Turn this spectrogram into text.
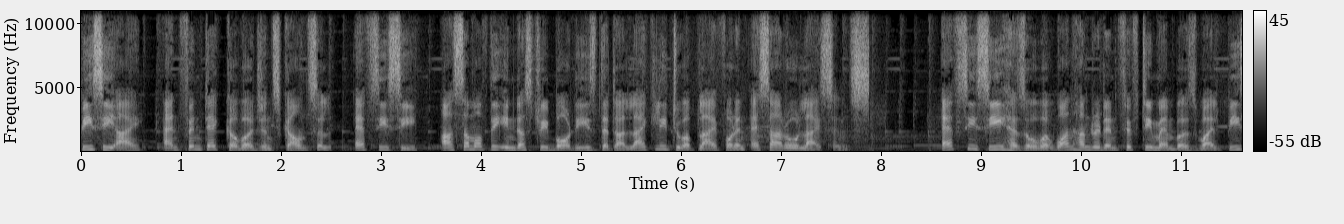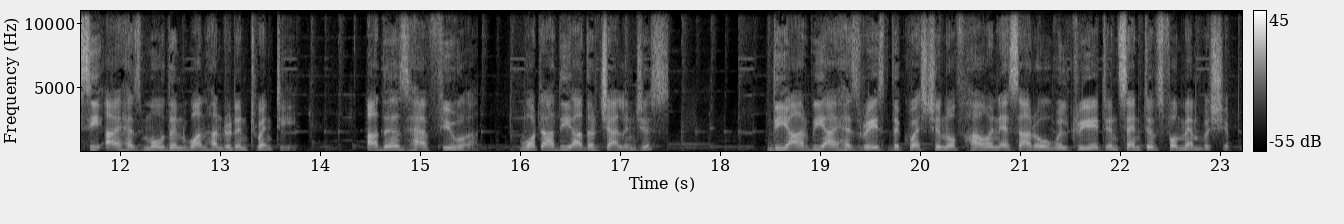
PCI, and Fintech Convergence Council, FCC, are some of the industry bodies that are likely to apply for an SRO license. FCC has over 150 members while PCI has more than 120. Others have fewer. What are the other challenges? The RBI has raised the question of how an SRO will create incentives for membership.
